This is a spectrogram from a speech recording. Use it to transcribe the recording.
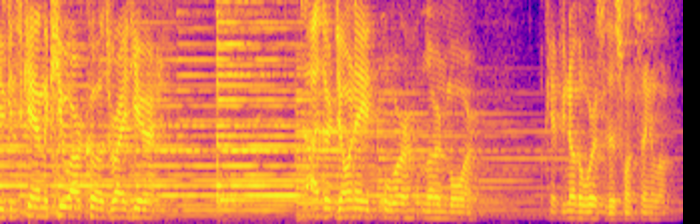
you can scan the QR codes right here to either donate or learn more. Okay, if you know the words of this one, sing along.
